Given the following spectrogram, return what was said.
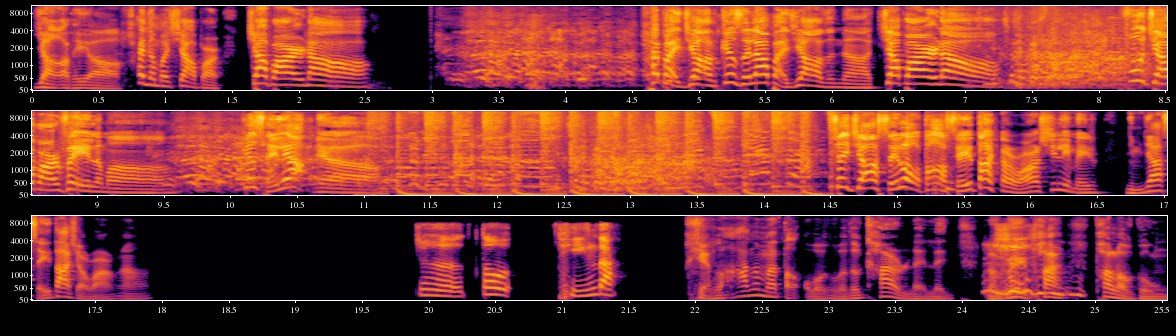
压他呀？还他妈下班加班呢？还摆架子跟谁俩摆架子呢？加班呢？付加班费了吗？跟谁俩呢？这家谁老大？谁大小王？心里没你们家谁大小王啊？就是都平的，也拉那么倒吧，我都看出来了。老妹儿怕 怕老公，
